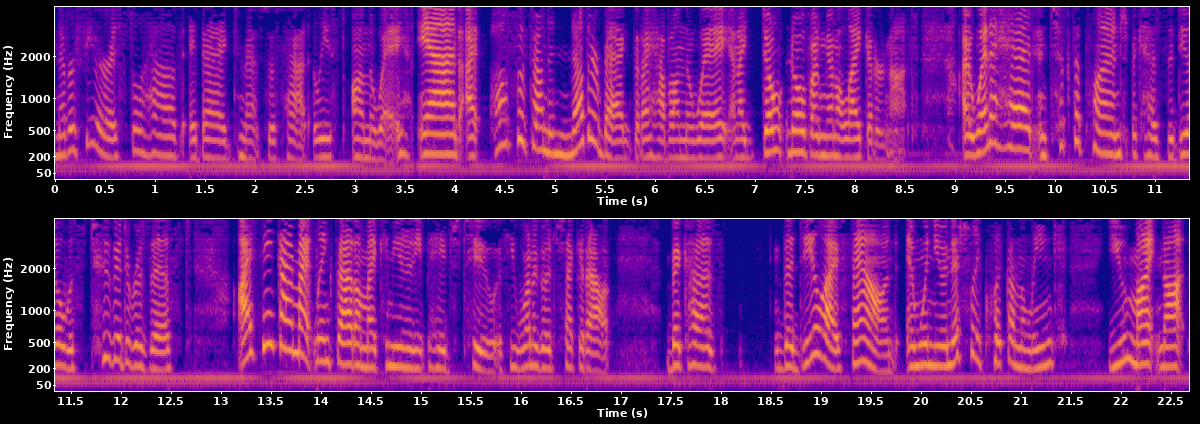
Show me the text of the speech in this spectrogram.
never fear, I still have a bag to match this hat, at least on the way. And I also found another bag that I have on the way and I don't know if I'm gonna like it or not. I went ahead and took the plunge because the deal was too good to resist. I think I might link that on my community page too, if you wanna go check it out, because the deal I found, and when you initially click on the link, you might not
